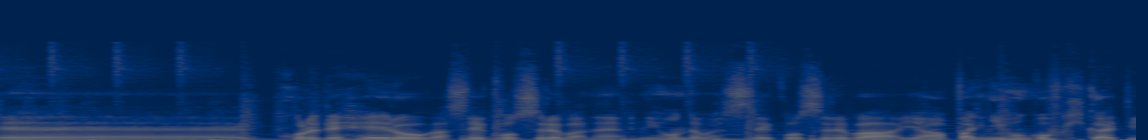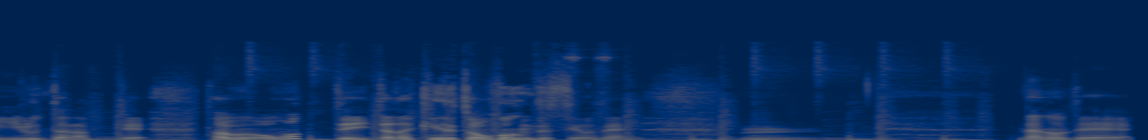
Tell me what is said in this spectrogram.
えー、これでヘイローが成功すればね、日本でも成功すれば、やっぱり日本語吹き替えっているんだなって多分思っていただけると思うんですよね。うん。なので、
